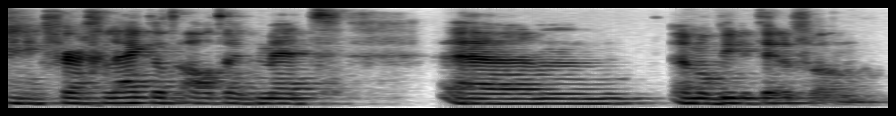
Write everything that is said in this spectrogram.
En ik vergelijk dat altijd met um, een mobiele telefoon.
